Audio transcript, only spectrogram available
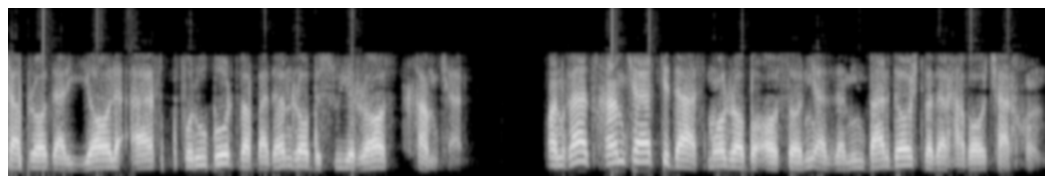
چپ را در یال اسب فرو برد و بدن را به سوی راست خم کرد. آنقدر خم کرد که دستمال را به آسانی از زمین برداشت و در هوا چرخاند.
